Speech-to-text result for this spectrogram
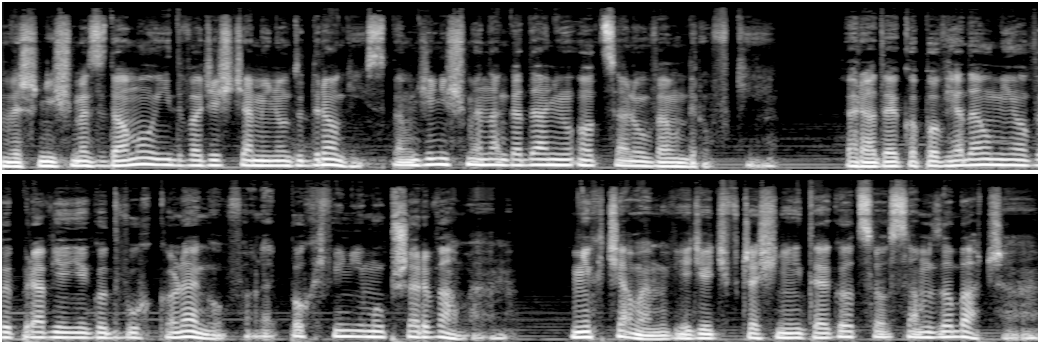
Wyszliśmy z domu i 20 minut drogi spędziliśmy na gadaniu o celu wędrówki. Radek opowiadał mi o wyprawie jego dwóch kolegów, ale po chwili mu przerwałem. Nie chciałem wiedzieć wcześniej tego, co sam zobaczę.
